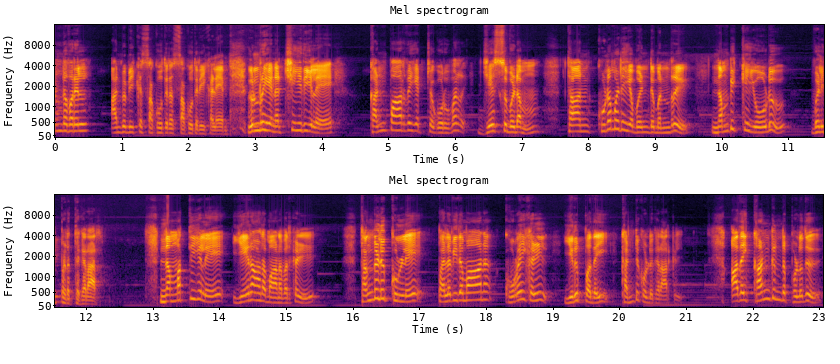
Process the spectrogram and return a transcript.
ஆண்டவரில் அன்புமிக்க சகோதர சகோதரிகளே இன்றைய நற்செய்தியிலே கண் பார்வையற்ற ஒருவர் இயேசுவிடம் தான் குணமடைய வேண்டுமென்று நம்பிக்கையோடு வெளிப்படுத்துகிறார். நம் மத்தியிலே ஏராளமானவர்கள் தங்களுக்குள்ளே பலவிதமான குறைகள் இருப்பதை கண்டுகொள்கிறார்கள் அதை காண்கின்ற பொழுது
